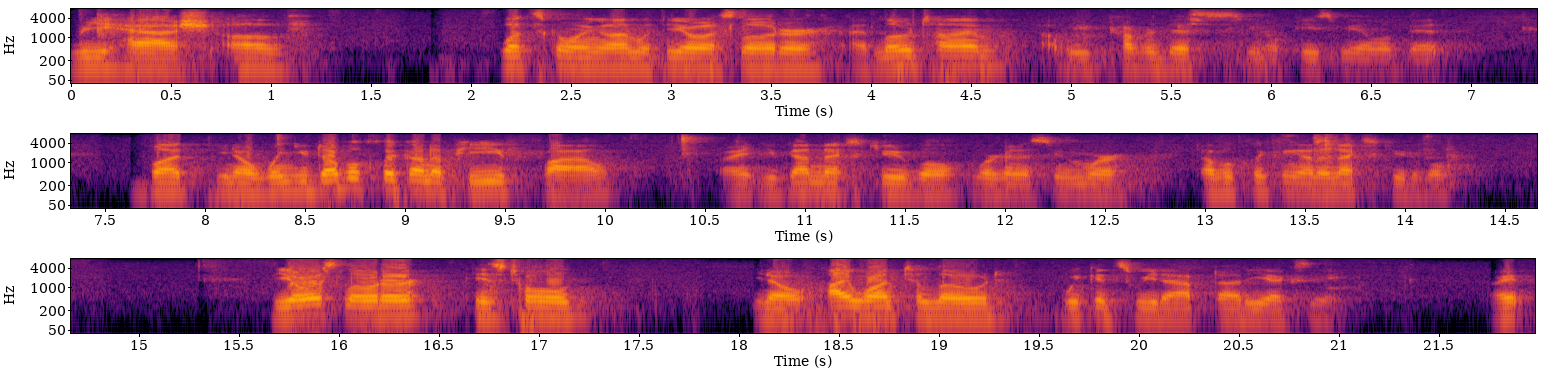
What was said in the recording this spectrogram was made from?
rehash of what's going on with the OS loader at load time. Uh, we covered this, you know, piecemeal a bit. But, you know, when you double click on a PE file, right, you've got an executable. We're going to assume we're double clicking on an executable. The OS loader is told, you know, I want to load wickedsuiteapp.exe, right?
